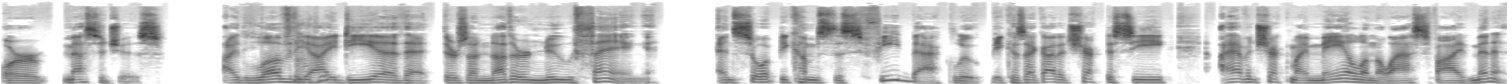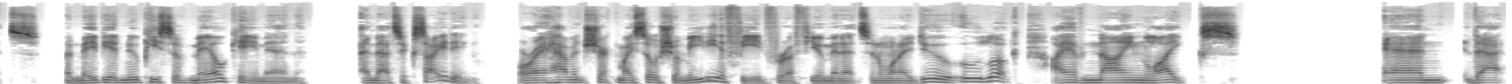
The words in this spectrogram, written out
or messages. I love the mm-hmm. idea that there's another new thing. And so it becomes this feedback loop because I got to check to see, I haven't checked my mail in the last five minutes, but maybe a new piece of mail came in and that's exciting. or I haven't checked my social media feed for a few minutes. And when I do, ooh, look, I have nine likes. And that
